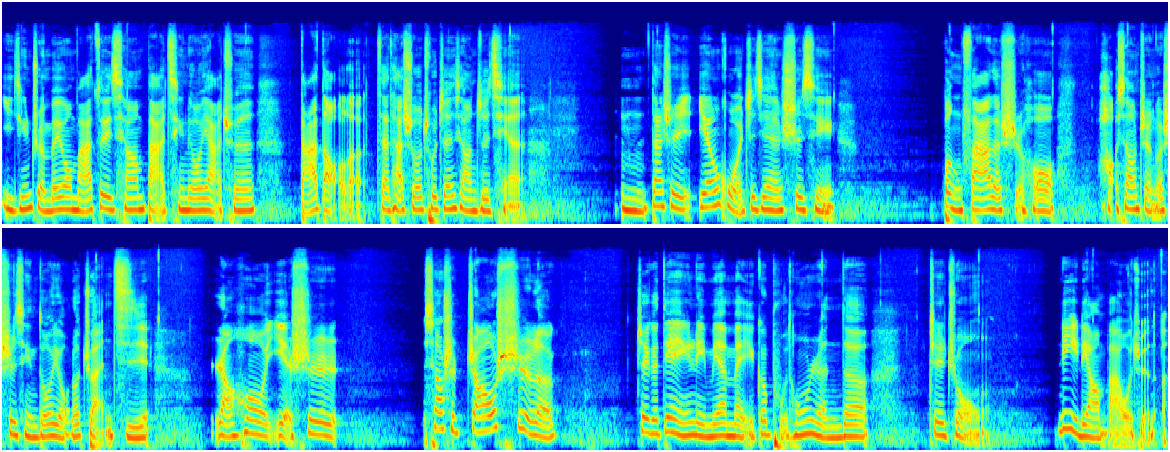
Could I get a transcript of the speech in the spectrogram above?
已经准备用麻醉枪把清流雅春。打倒了，在他说出真相之前，嗯，但是烟火这件事情迸发的时候，好像整个事情都有了转机，然后也是像是昭示了这个电影里面每一个普通人的这种力量吧，我觉得。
